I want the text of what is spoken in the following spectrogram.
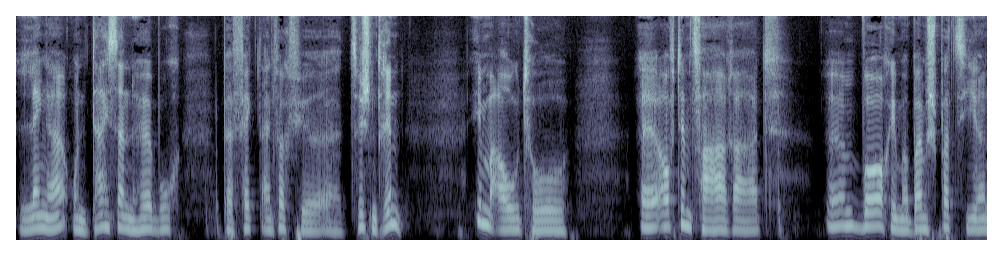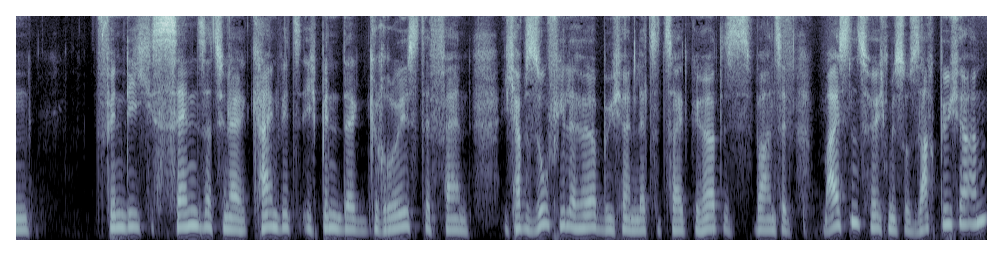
länger. Und da ist ein Hörbuch perfekt einfach für äh, zwischendrin. Im Auto, äh, auf dem Fahrrad, ähm, wo auch immer, beim Spazieren finde ich sensationell. Kein Witz, ich bin der größte Fan. Ich habe so viele Hörbücher in letzter Zeit gehört, das ist Wahnsinn. Meistens höre ich mir so Sachbücher an,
